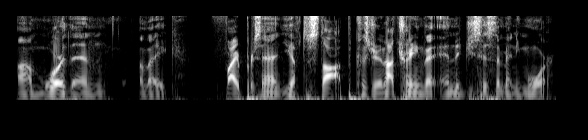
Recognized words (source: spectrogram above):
um, more than like five percent, you have to stop because you're not training that energy system anymore.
